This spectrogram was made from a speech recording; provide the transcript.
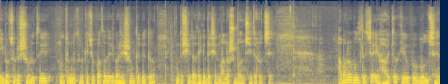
এই বছরের শুরুতে নতুন নতুন কিছু কথা দেশবাসী শুনতে পেত, কিন্তু সেটা থেকে দেশের মানুষ বঞ্চিত হচ্ছে। আবারও বলতে চাই, হয়তো কেউ কেউ বলছেন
